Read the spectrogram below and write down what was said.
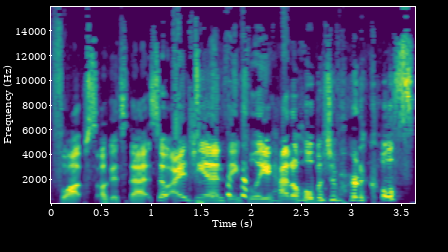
flops. I'll get to that. So IGN thankfully had a whole bunch of articles,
